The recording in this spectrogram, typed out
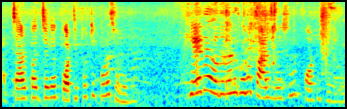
আর চার পাঁচ জায়গায় পটি পটি করে চলে যায়। খেয়ে দেয় ওদের কোনো কাজ নেই, শুধু পটি করবে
